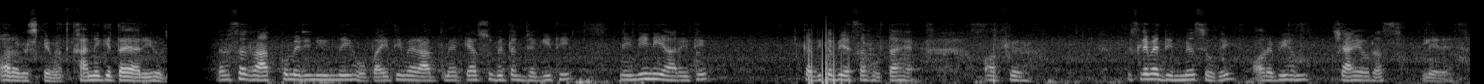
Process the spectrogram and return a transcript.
और अब इसके बाद खाने की तैयारी हो दरअसल रात को मेरी नींद नहीं हो पाई थी, मैं रात में क्या सुबह तक जगी थी, नींद ही नहीं आ रही थी। कभी कभी ऐसा होता है, और फिर इसलिए मैं दिन में सो गई, और अभी हम चाय और रस ले रहे हैं।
